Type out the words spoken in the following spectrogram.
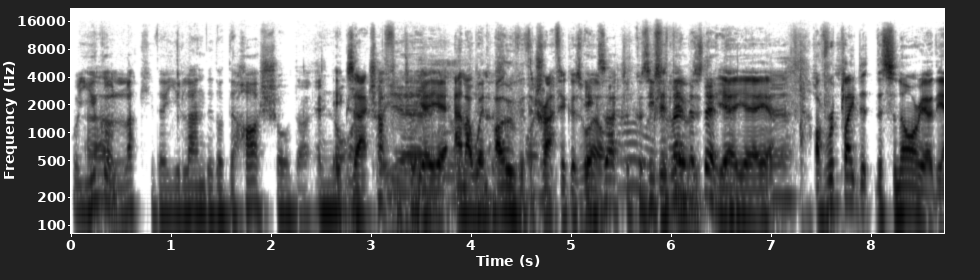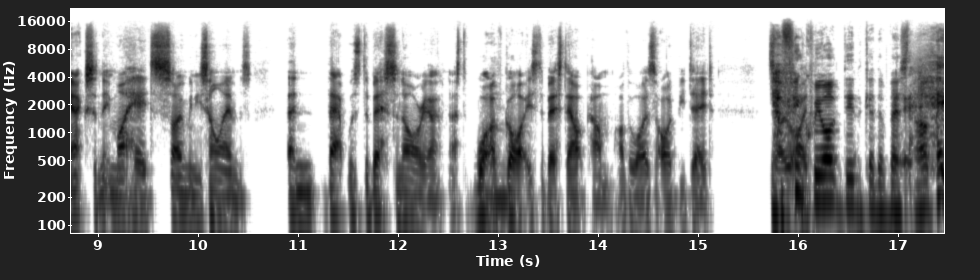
Well, you got lucky that you landed on the hard shoulder and not Um, exactly. on Yeah, traffic. yeah. And I went Because- over the traffic as well. Exactly, because if If you landed was- there, yeah, yeah, yeah, Yeah. I've replayed the, the scenario, the accident in my head so many times, and that was the best scenario. That's what I've got is the best outcome. Otherwise, I'd be dead. I think I- we all did get the best outcome.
